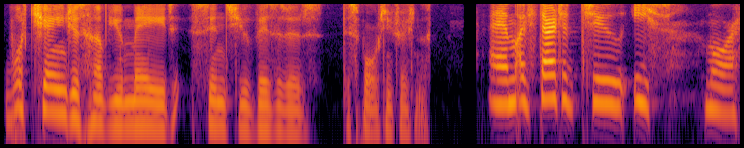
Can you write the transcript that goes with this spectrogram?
What changes have you made since you visited the sports nutritionist? Um, I've started to eat more.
